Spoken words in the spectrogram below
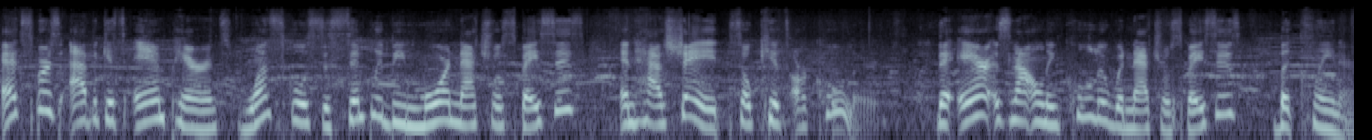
Experts, advocates, and parents want schools to simply be more natural spaces and have shade so kids are cooler. The air is not only cooler with natural spaces, but cleaner.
